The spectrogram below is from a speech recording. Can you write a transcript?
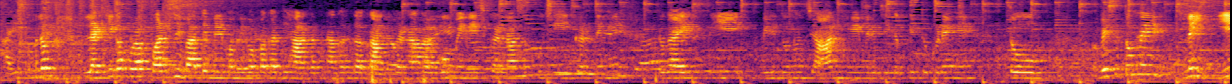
भाई का मतलब लड़की का पूरा फ़र्ज़ निभाते मेरे मम्मी पापा का ध्यान रखना घर का काम करना घर को मैनेज करना सब कुछ यही करते हैं। तो गाइस ये मेरी दोनों जान है मेरे जिगर के टुकड़े हैं। तो वैसे तो मैं नहीं ये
